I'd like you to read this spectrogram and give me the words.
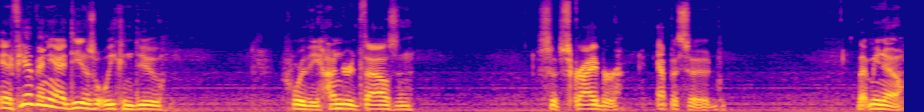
And if you have any ideas what we can do for the 100,000 subscriber episode, let me know.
